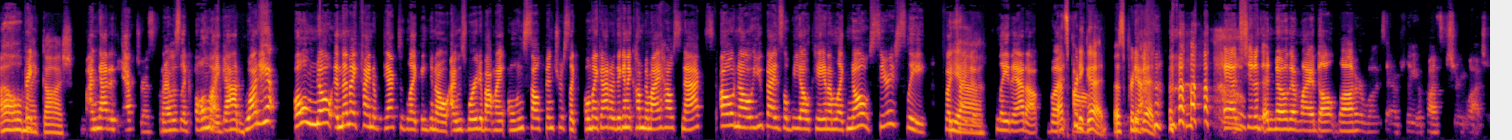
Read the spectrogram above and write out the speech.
oh my Great. gosh. I'm not an actress, but I was like, oh my god, What happened? Oh no. And then I kind of acted like, you know, I was worried about my own self interest. Like, oh my God, are they going to come to my house next? Oh no, you guys will be okay. And I'm like, no, seriously. So I Yeah. tried to play that up. But That's pretty um, good. That's pretty yeah. good. and she doesn't know that my adult daughter was actually across the street watching.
